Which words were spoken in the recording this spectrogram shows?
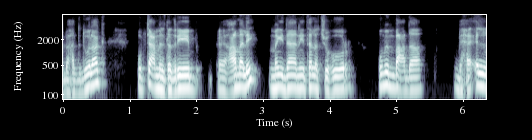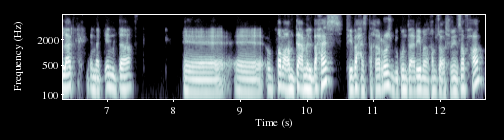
بيحددوا لك وبتعمل تدريب آه، عملي ميداني ثلاث شهور ومن بعدها بحق لك إنك أنت آه، آه، طبعا بتعمل بحث في بحث تخرج بيكون تقريبا 25 صفحة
